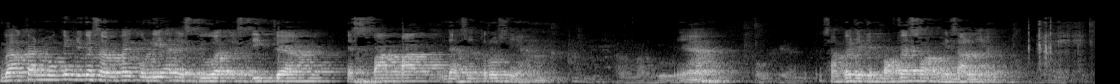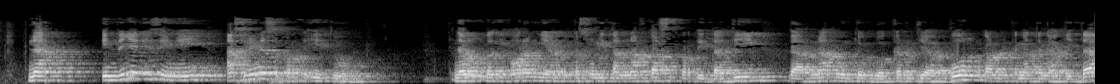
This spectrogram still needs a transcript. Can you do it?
bahkan mungkin juga sampai kuliah S2 S3 S4 dan seterusnya. Ya. Sampai jadi profesor misalnya. Nah intinya di sini aslinya seperti itu namun bagi orang yang kesulitan nafkah seperti tadi Karena untuk bekerja pun kalau di tengah-tengah kita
